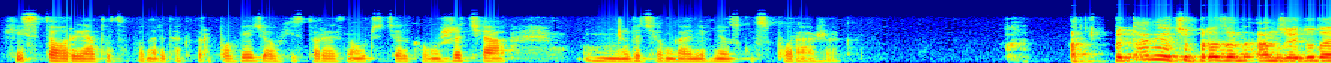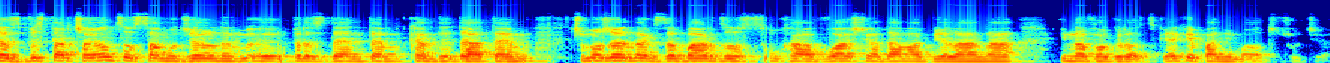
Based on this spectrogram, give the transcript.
historia, to co pan redaktor powiedział, historia jest nauczycielką życia, mm, wyciąganie wniosków z porażek. A pytanie, czy prezydent Andrzej Duda jest wystarczająco samodzielnym y, prezydentem, kandydatem, czy może jednak za bardzo słucha właśnie Adama Bielana i Nowogrodzkiej? Jakie pani ma odczucie?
